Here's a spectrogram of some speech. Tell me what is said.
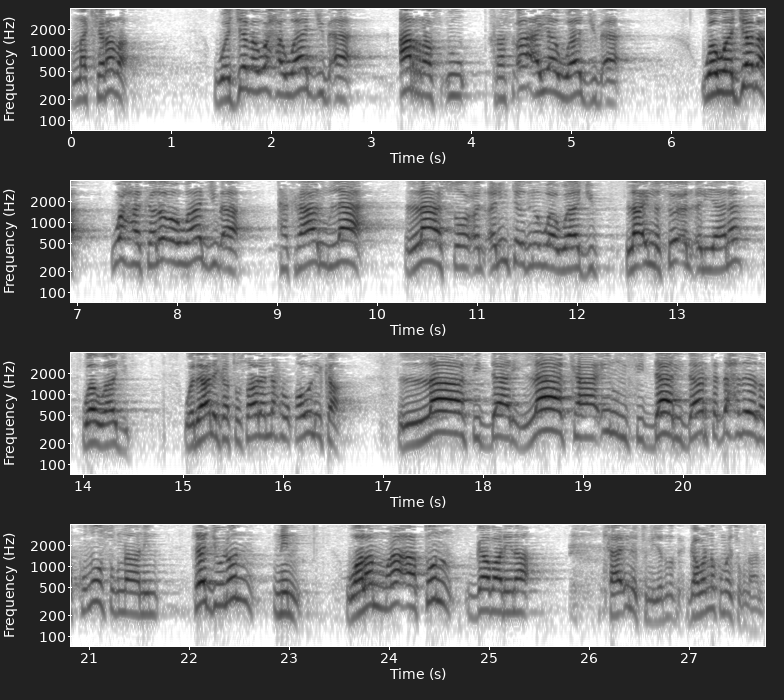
nakirada. Wajaba waxa waajib ah arafcu rafco ayaa waajib ah. Wa wajaba waxa kale oo waajib ah takraaru laa laa soo celcelinteeduna waa waajib. Laa in la soo celceliyaana waa waajib. Wadalika tusaale naxwu qawlika laa fi daari laa kaainun fi daari daarta dhexdeeda kumuu sugnaanin. Rajulun nin wala mra'atun gabadhina kaainatun iyadna gabadhna kumay sugnaanin.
